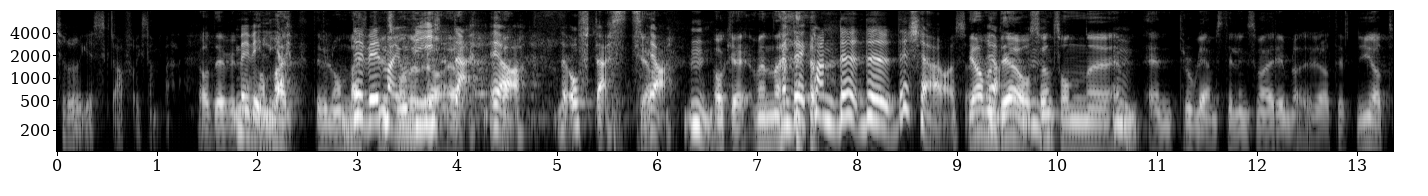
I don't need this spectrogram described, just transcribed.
Kirurgisk, da, f.eks. ja, det vil Med vilje. det vil man merke. Det vil man jo man vite. ja, Ja, ja. oftest. Ja. Ja. Mm. Ok, men, Men det, kan, det, det, det skjer, altså. ja, men det er også Mm. en sånn eh, en, en problemstilling som er relativt ny. At,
